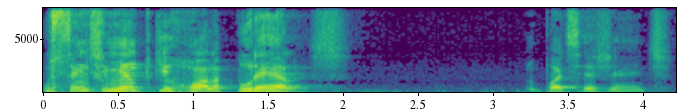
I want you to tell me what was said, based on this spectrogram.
o sentimento que rola por elas pode ser gente.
